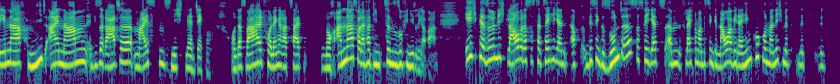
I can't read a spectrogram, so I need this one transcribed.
demnach Mieteinnahmen diese Rate meistens nicht mehr decken. Und das war halt vor längerer Zeit noch anders, weil einfach die Zinsen so viel niedriger waren. Ich persönlich glaube, dass es tatsächlich ein, auch ein bisschen gesund ist, dass wir jetzt ähm, vielleicht noch mal ein bisschen genauer wieder hingucken und man nicht mit, mit, mit,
